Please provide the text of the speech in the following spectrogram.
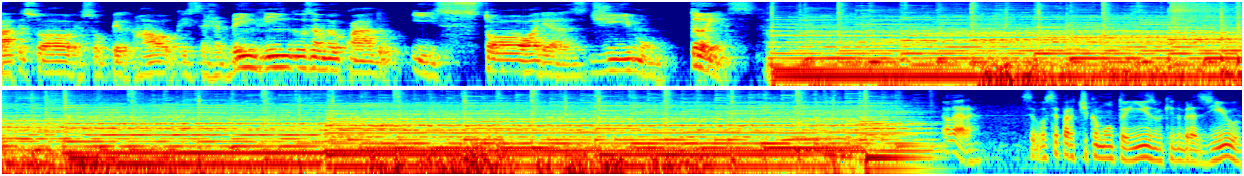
Olá pessoal, eu sou Pedro Hawk e sejam bem-vindos ao meu quadro Histórias de Montanhas. Galera, se você pratica montanhismo aqui no Brasil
